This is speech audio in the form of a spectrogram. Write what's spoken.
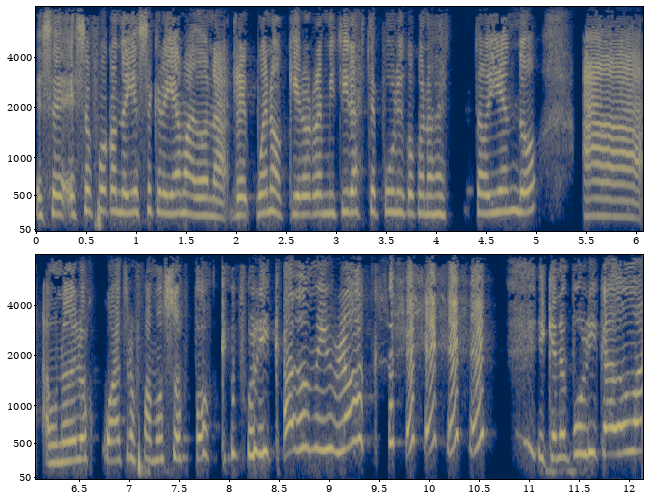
Ese, eso fue cuando ella se creía Madonna. Re- bueno, quiero remitir a este público que nos está oyendo a, a uno de los cuatro famosos posts que he publicado en mi blog y que no he publicado más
